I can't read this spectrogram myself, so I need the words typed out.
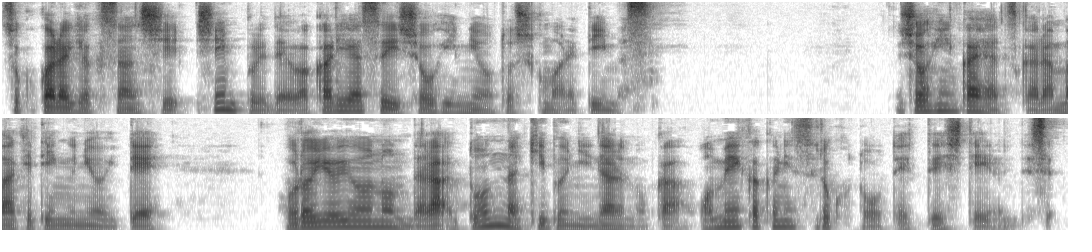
そこから逆算し、シンプルでわかりやすい商品に落とし込まれています。商品開発からマーケティングにおいて、ほろ酔いを飲んだらどんな気分になるのかを明確にすることを徹底しているんです。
